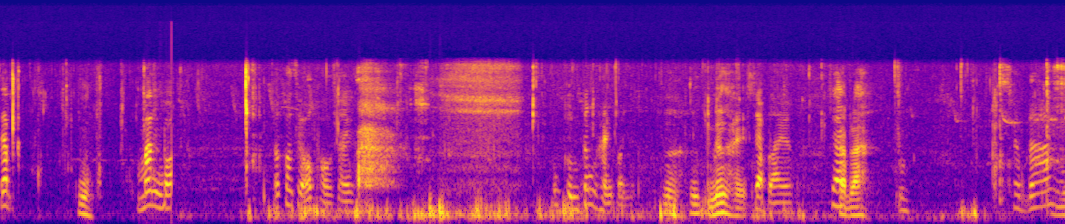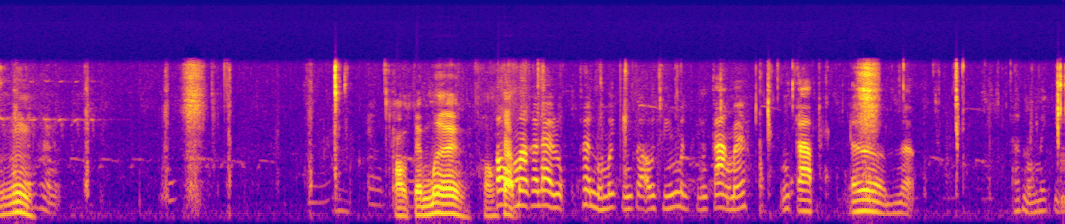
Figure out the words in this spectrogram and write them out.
แซ่บมันบ่แล้วก็จะเอาเผาใส่ต้องกึ่งต้องหั่นก่อนเออกินเรื่องไห้แซ่บอะไรอะแซ่บละ แซ่บได้อืม ต้องหั่นเขาเต็มมือเลยของเอาอแซ่อบกมาก็ได้ลูกถ้าหนูไม่กินก็เอาทิ้งมันกินก้างไหมมันกลับ เออน่ะถ้าหนูไม่กิน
